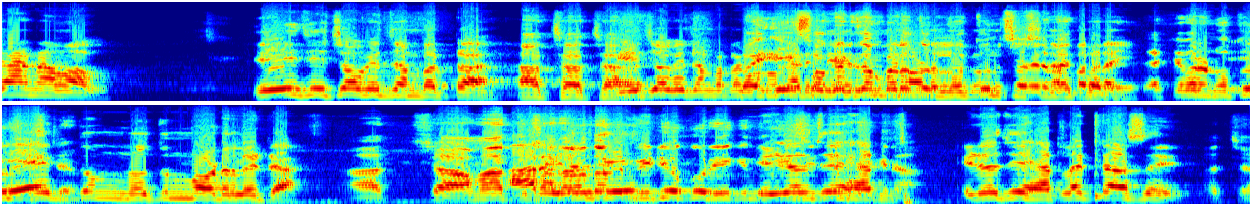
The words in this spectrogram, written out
চায় না মাল। এই যে চকের জাম্পারটা। আচ্ছা আচ্ছা। এই চকের জাম্পারটা এই চকের জাম্পারটা তো নতুন সিস্টেম একবারে। একেবারে নতুন একদম নতুন মডেল এটা। আচ্ছা আমার সাধারণত আমি ভিডিও করি কিন্তু এটা এই যে না। এটা যে হেডলাইটটা আছে আচ্ছা।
